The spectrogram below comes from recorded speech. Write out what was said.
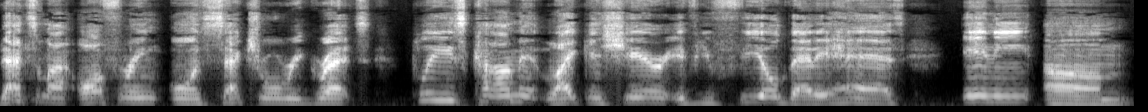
That's my offering on sexual regrets. Please comment, like, and share if you feel that it has any um,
